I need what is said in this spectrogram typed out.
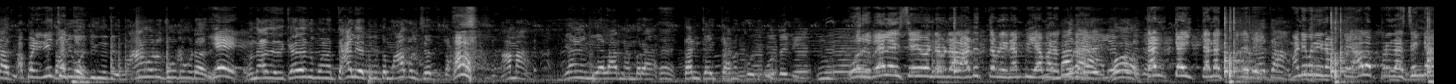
சூட்டக்கூடாது அப்படி நீ தண்ணி சுட்டு. ஊத்திங்குது நான் கூட சூட்டக்கூடாது ஏய். முன்னாடி கிழந்து போன தாலி எடுத்து கொடுத்த மாப்பிள்ளை ஆ. சேர்த்துட்டான் ஆமா. ஏன் நீ எல்லாரும் நம்புற? தன் கை தனக்கு உதவி. ஒரு வேலை செய்ய வேண்டும் என்றால் அடுத்தவனை நம்பி ஓ. தன் கை தனக்கு உதவி. மணிபுரி நாட்டை ஆளப்பிரதா சிங்கா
